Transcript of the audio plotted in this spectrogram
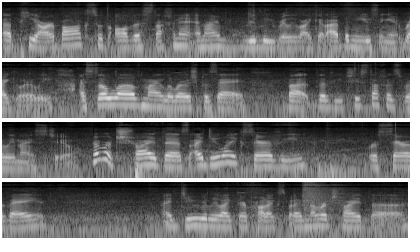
a PR box with all this stuff in it and I really, really like it. I've been using it regularly. I still love my La Roche-Posay, but the Vichy stuff is really nice too. Never tried this. I do like CeraVe or CeraVe. I do really like their products, but I've never tried the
